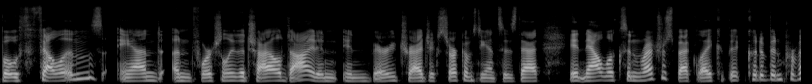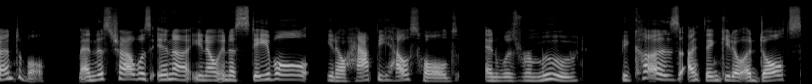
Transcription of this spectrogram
both felons and unfortunately the child died in, in very tragic circumstances that it now looks in retrospect like it could have been preventable. And this child was in a you know in a stable you know happy household and was removed because i think you know adults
